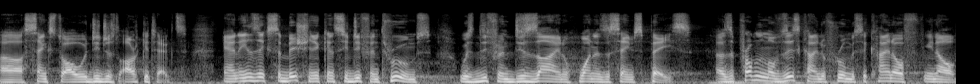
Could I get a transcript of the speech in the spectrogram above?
uh, thanks to our digital architects. And in the exhibition you can see different rooms with different design of one and the same space. Uh, the problem of this kind of room is a kind of, you know,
